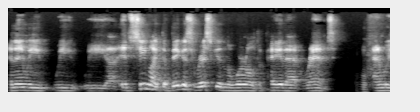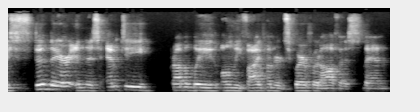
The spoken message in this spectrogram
And then we, we, we, uh, it seemed like the biggest risk in the world to pay that rent. Oof. And we stood there in this empty probably only 500 square foot office then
